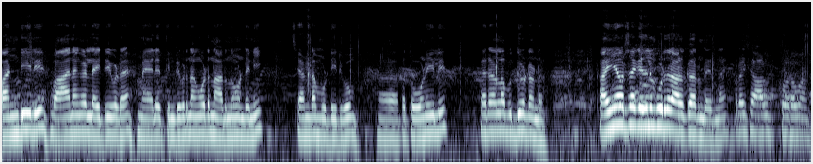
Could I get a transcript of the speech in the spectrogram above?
വണ്ടിയിൽ വാഹനങ്ങളിലായിട്ട് ഇവിടെ മേലെ എത്തിയിട്ടുണ്ട് ഇവിടുന്ന് അങ്ങോട്ട് നടന്നുകൊണ്ട് ഇനി ചെണ്ട മുട്ടിയിട്ട് പോകും. അപ്പോൾ തോണിയിൽ വരാനുള്ള ബുദ്ധിമുട്ടുണ്ട്. കഴിഞ്ഞ വർഷമൊക്കെ ഇതിലും കൂടുതൽ ആൾക്കാരുണ്ടായിരുന്നേ. ഇപ്രാവശ്യം ആൾ കുറവാണ്.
